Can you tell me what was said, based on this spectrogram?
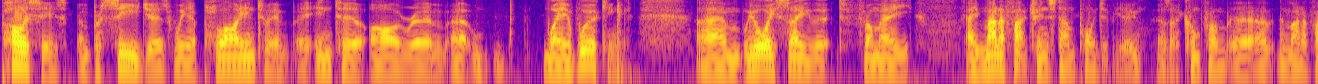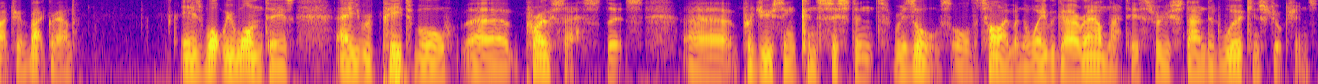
policies and procedures we apply into it, into our um, uh, way of working. Um, we always say that from a a manufacturing standpoint of view, as I come from uh, uh, the manufacturing background, is what we want is a repeatable uh, process that's uh, producing consistent results all the time. And the way we go around that is through standard work instructions.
